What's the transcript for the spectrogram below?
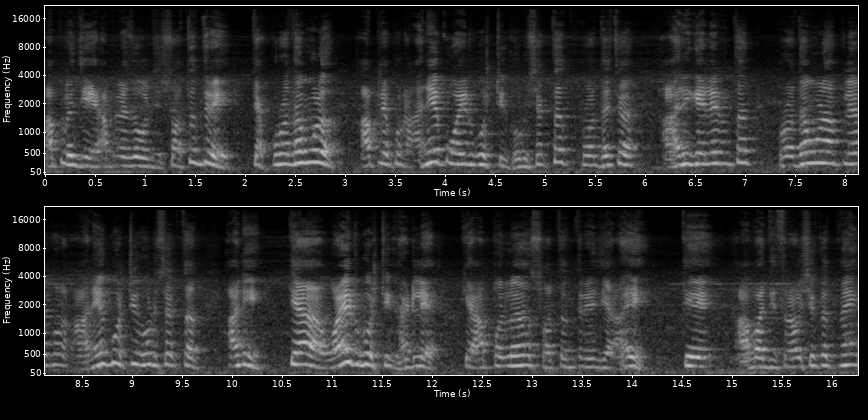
आपलं जे आपल्याजवळ जे स्वातंत्र्य आहे त्या क्रोधामुळं आपल्याकडून अनेक वाईट गोष्टी घडू शकतात. क्रोधाच्या आहारी गेल्यानंतर क्रोधामुळं आपल्याकडून अनेक गोष्टी घडू शकतात. आणि त्या वाईट गोष्टी घडल्या की आपलं स्वातंत्र्य जे आहे ते आबाधित राहू शकत नाही.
